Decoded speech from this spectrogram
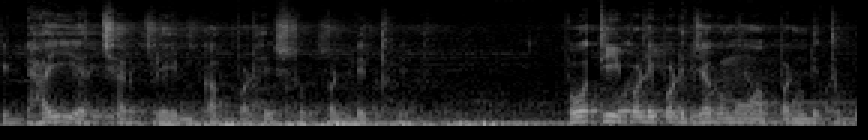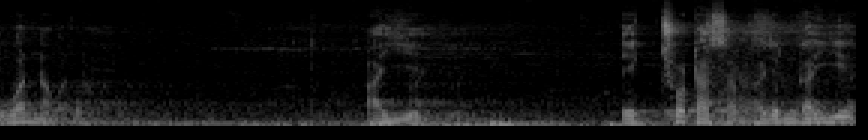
कि ढाई अक्षर प्रेम का पढ़े सो पंडित हो। पोथी पड़ी पड़ी जगमुआ पंडित हुआ न को। आइए एक छोटा सा भजन गाइए।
